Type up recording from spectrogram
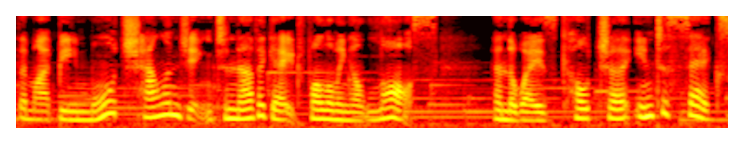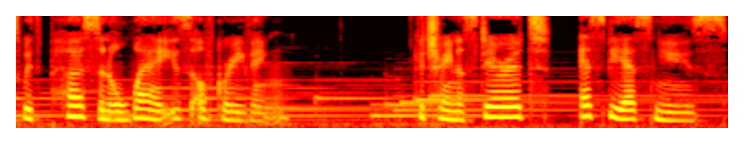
that might be more challenging to navigate following a loss and the ways culture intersects with personal ways of grieving. Katrina Stirrett, SBS News.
